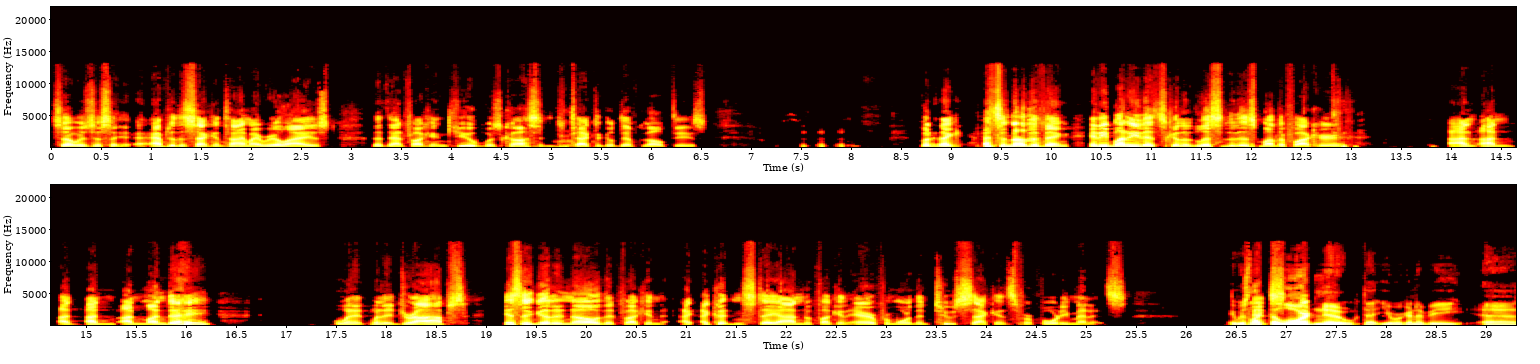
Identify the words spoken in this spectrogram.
so it was just like, after the second time I realized that that fucking cube was causing technical difficulties. but like that's another thing. Anybody that's gonna listen to this motherfucker on on on on, on Monday when it when it drops isn't gonna know that fucking I, I couldn't stay on the fucking air for more than two seconds for forty minutes. It was like And the Steve- Lord knew that you were going to be uh,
